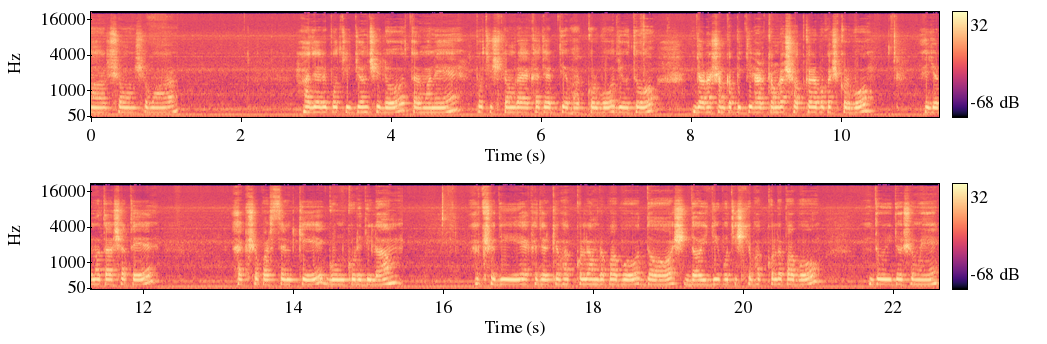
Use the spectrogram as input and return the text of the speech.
আর সমান সমান হাজারে পঁচিশ জন ছিল, তার মানে পঁচিশকে আমরা এক হাজার দিয়ে ভাগ করব, যেহেতু জনসংখ্যা বৃদ্ধির হারকে আমরা শতকরা প্রকাশ করব এই জন্য তার সাথে একশো পার্সেন্টকে গুণ করে দিলাম। একশো দিয়ে এক হাজারকে ভাগ করলে আমরা পাবো দশ দশ দিয়ে পঁচিশকে ভাগ করলে পাবো দুই দশমিক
